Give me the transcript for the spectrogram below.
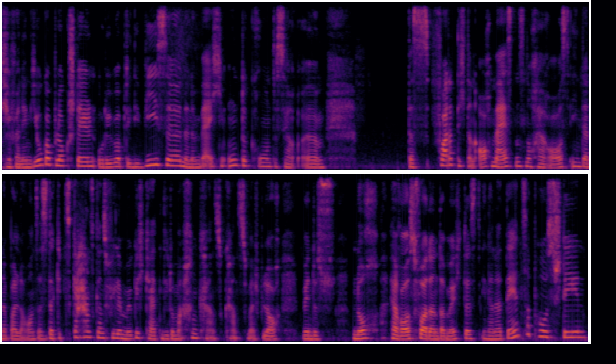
dich auf einen Yoga-Block stellen oder überhaupt in die Wiese, in einem weichen Untergrund. Das ähm, das fordert dich dann auch meistens noch heraus in deiner Balance. Also da gibt es ganz, ganz viele Möglichkeiten, die du machen kannst. Du kannst zum Beispiel auch, wenn du es noch herausfordernder möchtest, in einer Dancer-Pose stehen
